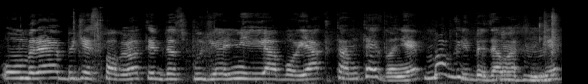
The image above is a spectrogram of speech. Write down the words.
umrę, będzie z powrotem do spółdzielni albo jak tamtego, nie? Mogliby załatwić, nie?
